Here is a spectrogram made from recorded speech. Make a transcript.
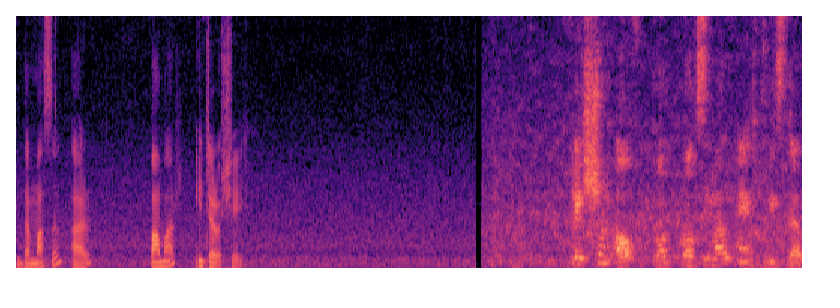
the muscle are palmar interossei. flexion of pro proximal and distal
